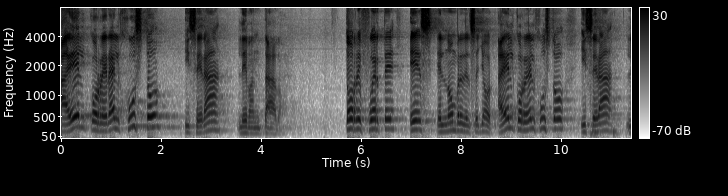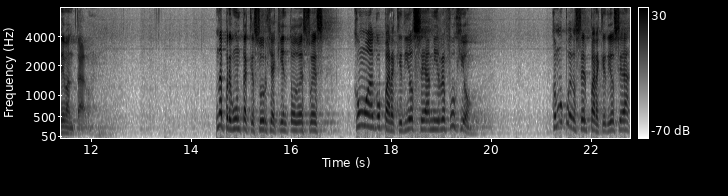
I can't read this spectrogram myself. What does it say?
A Él correrá el justo y será levantado. Torre fuerte es el nombre del Señor. A Él correrá el justo y será levantado. Una pregunta que surge aquí en todo esto es, ¿Cómo hago para que Dios sea mi refugio? ¿Cómo puedo ser para que Dios sea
